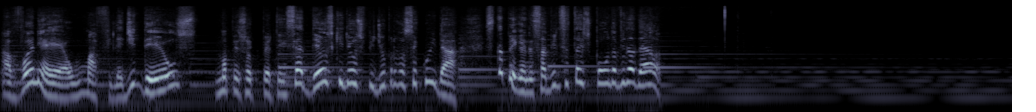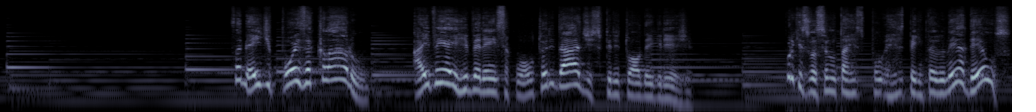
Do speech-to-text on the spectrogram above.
A Vânia é uma filha de Deus, uma pessoa que pertence a Deus, que Deus pediu para você cuidar. Você está pegando essa vida, você está expondo a vida dela. Sabe, aí depois, é claro, aí vem a irreverência com a autoridade espiritual da igreja. Porque se você não está respeitando nem a Deus,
